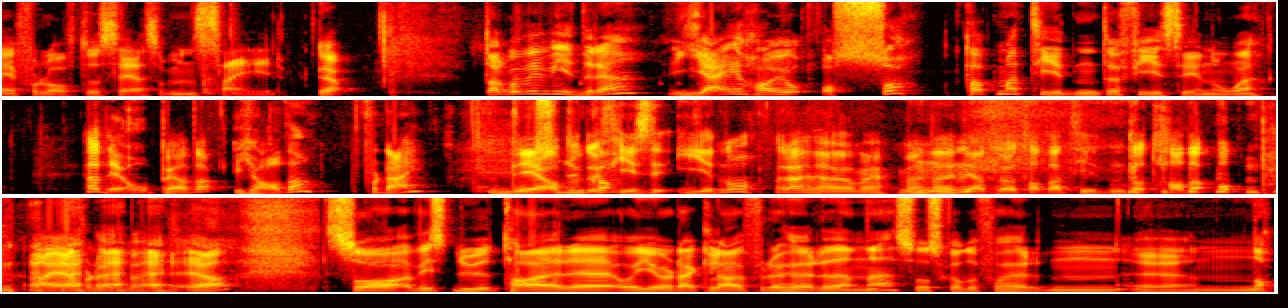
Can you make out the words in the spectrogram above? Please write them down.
jeg få lov til å se som en seier. Ja. Da går vi videre. Jeg har jo også tatt meg tiden til å fise i noe. Ja, det håper jeg, da. Ja da, for deg. Det at du du, kan- fiser i noe, regner jeg jo med. Men det at du har tatt deg tiden til å ta det opp, er jeg fornøyd med. Ja. Så hvis du tar eh, og gjør deg klar for å høre denne, så skal du få høre den uh, nå.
